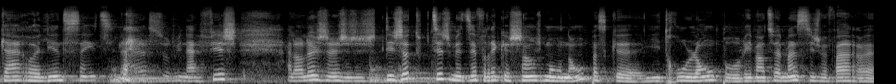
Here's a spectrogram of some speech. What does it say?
Caroline Saint-Hilaire sur une affiche. Alors là, je- je- je- déjà tout petit, je me disais, il faudrait que je change mon nom parce qu'il est trop long pour éventuellement, si je veux faire euh,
